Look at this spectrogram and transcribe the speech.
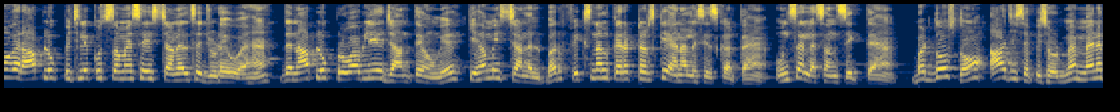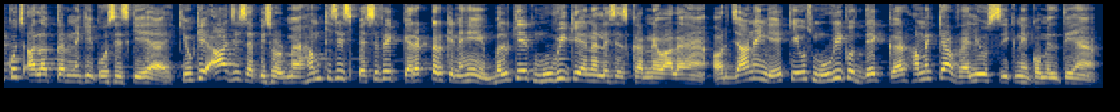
अगर आप लोग पिछले कुछ समय से इस चैनल से जुड़े हुए हैं देन आप लोग प्रोबेबली ये जानते होंगे कि हम इस चैनल पर फिक्शनल कैरेक्टर्स की एनालिसिस करते हैं, उनसे लेसन सीखते हैं। बट दोस्तों, आज इस एपिसोड में मैंने कुछ अलग करने की कोशिश की है, क्योंकि आज इस एपिसोड में हम किसी स्पेसिफिक कैरेक्टर की नहीं, बल्कि एक मूवी की एनालिसिस करने वाले हैं, और जानेंगे कि उस मूवी को देखकर हमें क्या वैल्यूज़ सीखने को मिलती हैं।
